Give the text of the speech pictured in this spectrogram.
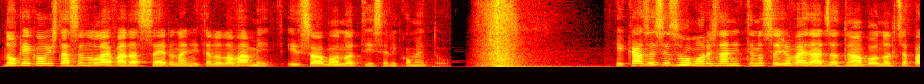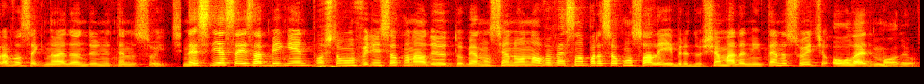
Donkey Kong está sendo levado a sério na Nintendo novamente, isso é uma boa notícia, ele comentou. E caso esses rumores da Nintendo sejam verdades, eu tenho uma boa notícia para você que não é dono do Nintendo Switch. Nesse dia 6, a Big N postou um vídeo em seu canal do YouTube anunciando uma nova versão para seu console híbrido, chamada Nintendo Switch OLED Model.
